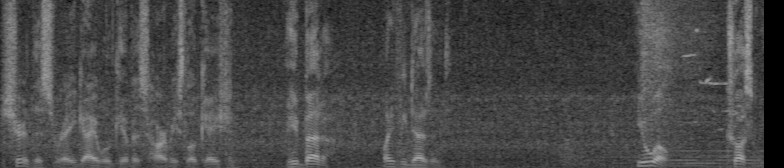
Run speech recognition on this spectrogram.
You sure this Ray guy will give us Harvey's location? He better. What if he doesn't? You will. Trust me.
